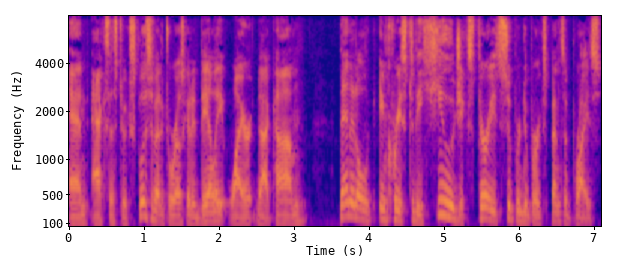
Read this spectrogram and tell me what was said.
and access to exclusive editorials. Go to dailywire.com. Then it'll increase to the huge, very super duper expensive price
